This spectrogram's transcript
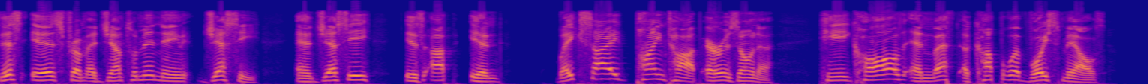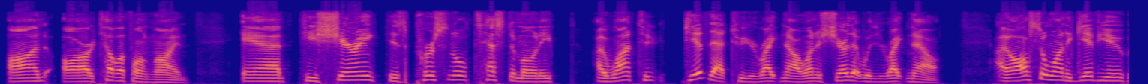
this is from a gentleman named Jesse. And Jesse is up in Lakeside Pinetop, Arizona. He called and left a couple of voicemails on our telephone line. And he's sharing his personal testimony. I want to give that to you right now. I want to share that with you right now. I also want to give you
